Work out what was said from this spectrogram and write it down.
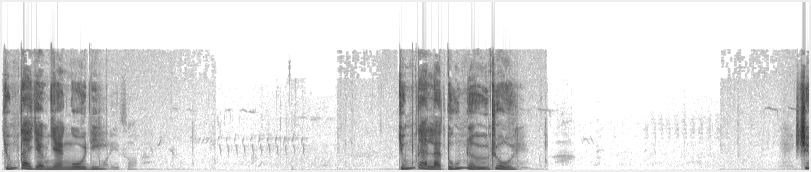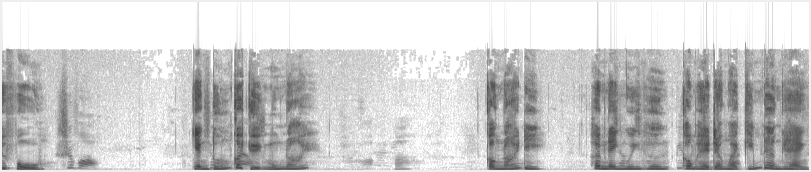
chúng ta vào nhà ngồi đi. Chúng ta là tú nữ rồi. Sư phụ Giang Tú có chuyện muốn nói. Con nói đi, Hôm nay Nguyên Hương không hề ra ngoài kiếm đơn hàng.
